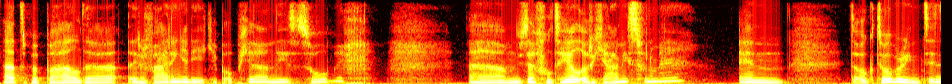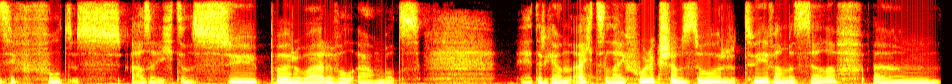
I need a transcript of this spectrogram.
uit bepaalde ervaringen die ik heb opgedaan deze zomer. Um, dus dat voelt heel organisch voor mij. En de Oktober Intensive voelt als echt een super waardevol aanbod. Er gaan echt live workshops door, twee van mezelf. Um,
